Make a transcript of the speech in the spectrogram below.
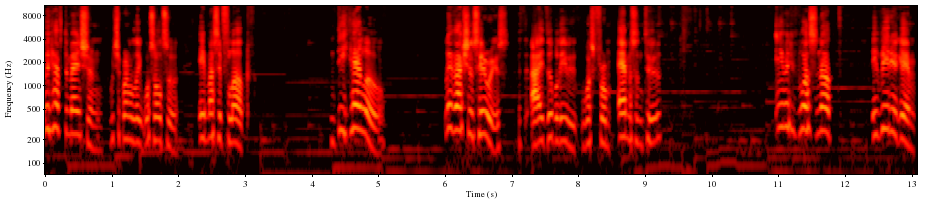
Do we have to mention, which apparently was also a massive flop, the Halo live action series that I do believe was from Amazon too. Even if it was not a video game,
